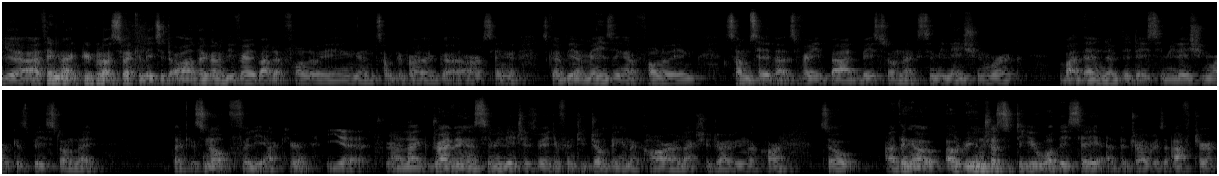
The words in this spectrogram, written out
Yeah, I think like people are speculated, oh, they're going to be very bad at following, and some people are, are saying it's going to be amazing at following. Some say that it's very bad based on like simulation work, but at the end of the day, simulation work is based on like, like it's not fully accurate, Yeah, true. and like driving a simulator is very different to jumping in a car and actually driving the car. So I think I'll I'll be interested to hear what they say at the drivers after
